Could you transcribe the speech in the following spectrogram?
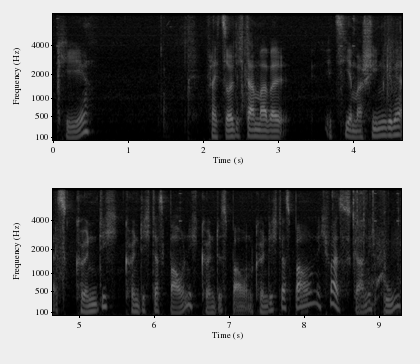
Okay. Vielleicht sollte ich da mal, weil jetzt hier Maschinengewehr ist, könnte ich, könnte ich das bauen? Ich könnte es bauen. Könnte ich das bauen? Ich weiß es gar nicht. Buch.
